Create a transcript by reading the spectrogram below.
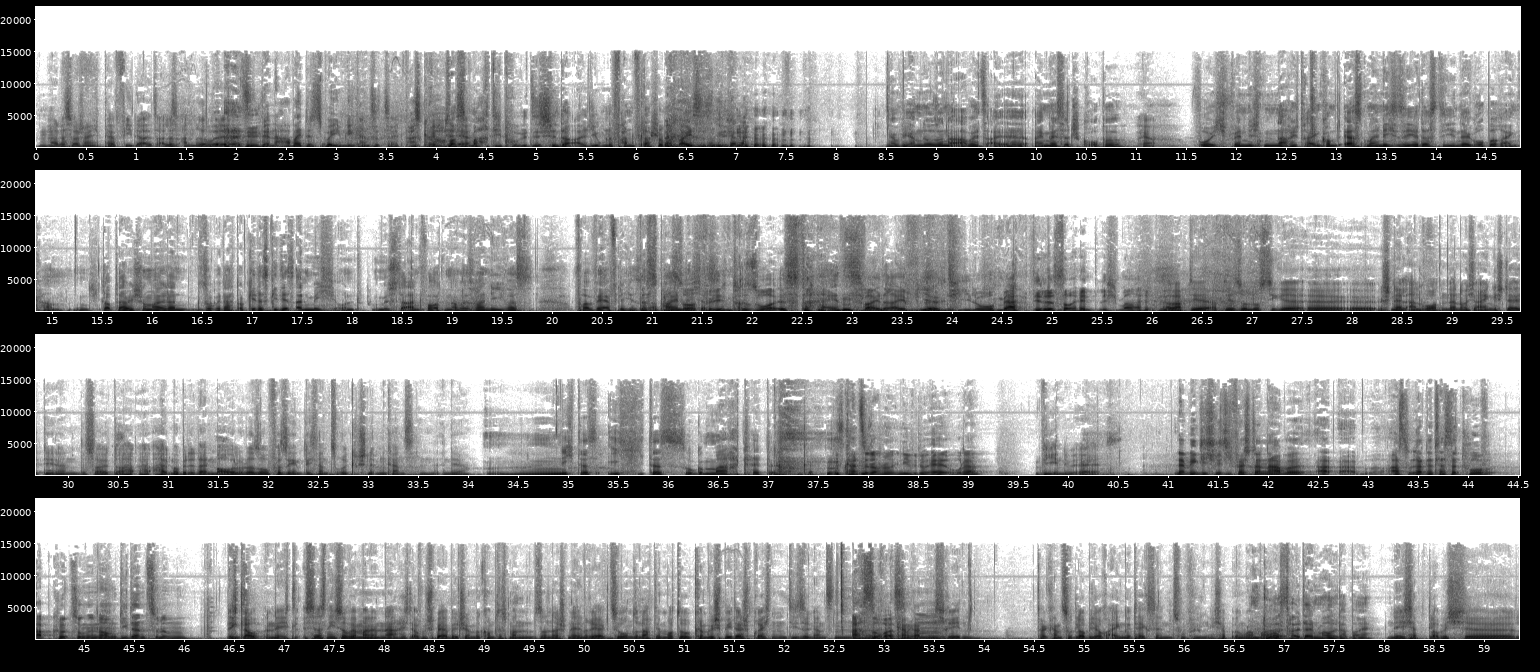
Hm. Ah, das ist wahrscheinlich perfider als alles andere, weil er jetzt, dann arbeitet es bei ihm die ganze Zeit. Was könnte Ach, was er? macht die? Prügelt sich hinter Aldi um eine Pfandflasche, man weiß es nicht. Ja, wir haben nur so eine Arbeits-iMessage-Gruppe, Ja. Wo ich, wenn ich eine Nachricht reinkommt, erstmal nicht sehe, dass die in der Gruppe reinkam. Und ich glaube, da habe ich schon mal dann so gedacht, okay, das geht jetzt an mich und müsste antworten, aber es war nie was Verwerfliches Das oder Passwort Peinliches. für den Tresor ist 1, 2, 3, 4, Tilo. Merkt ihr das doch endlich mal. Aber habt ihr, habt ihr so lustige äh, äh, Schnellantworten dann euch eingestellt, die dann, das halt, halt mal bitte dein Maul oder so versehentlich dann zurückgeschnitten kannst in, in der Mm, Nicht, dass ich das so gemacht hätte. Das kannst du doch nur individuell, oder? wie individuell. Na, wenn ich dich richtig verstanden habe, äh, äh, hast du gerade eine Tastaturabkürzung genommen, die dann zu einem Ich glaube, nee, ich- ist das nicht so, wenn man eine Nachricht auf dem Sperrbildschirm bekommt, dass man so einer schnellen Reaktion, so nach dem Motto, können wir später sprechen, diese ganzen, Ach, sowas. ich kann gerade Hm. nicht reden. Da kannst du, glaube ich, auch eigene Texte hinzufügen. Ich habe irgendwann Und mal, du hast halt dein Maul dabei. nee, ich habe, glaube ich, äh,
